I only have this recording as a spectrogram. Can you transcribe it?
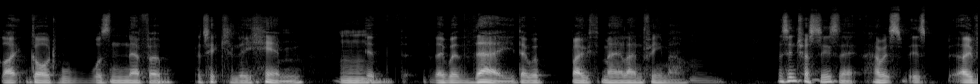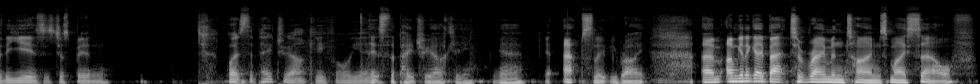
like God was never particularly him. It, they were they. They were both male and female. It's interesting, isn't it? How it's it's over the years. It's just been What's the patriarchy for you? it's the patriarchy. Yeah, yeah, absolutely right. Um, I'm going to go back to Roman times myself,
